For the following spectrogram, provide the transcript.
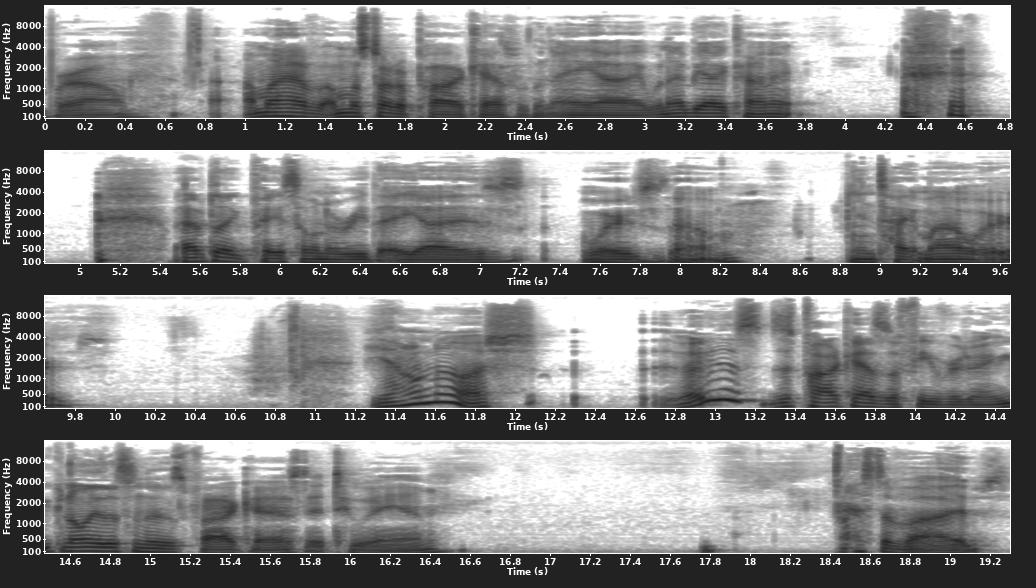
Bro, I'm gonna have I'm gonna start a podcast with an AI. Wouldn't that be iconic? I have to like pay someone to read the AI's words um and type my words. Yeah, I don't know. Sh- maybe this this podcast is a fever dream. You can only listen to this podcast at 2 a.m. That's the vibes.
